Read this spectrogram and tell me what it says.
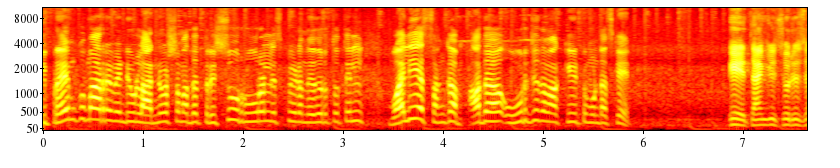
ഈ പ്രേംകുമാറിന് വേണ്ടിയുള്ള അന്വേഷണം അത് തൃശൂർ റൂറൽ എസ് പിയുടെ നേതൃത്വത്തിൽ വലിയ സംഘം അത് ഊർജിതമാക്കിയിട്ടുമുണ്ട്. സ്കേൻ ഓക്കെ താങ്ക് യു സുരേഷ്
